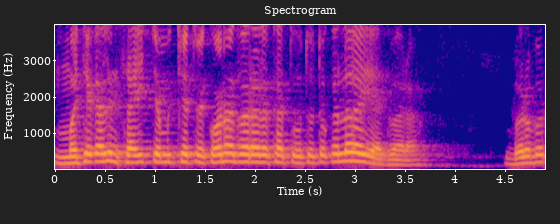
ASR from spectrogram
મધ્યકાલીન સાહિત્ય મુખ્યત્વે કોના દ્વારા લખાતું હતું તો કે લહૈયા દ્વારા. બરાબર?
